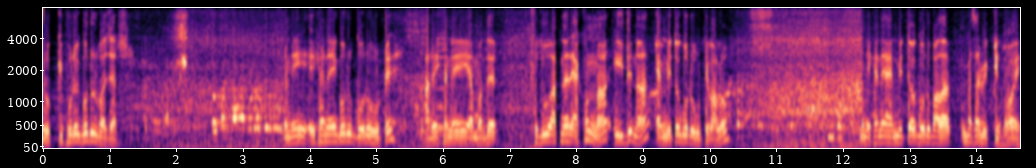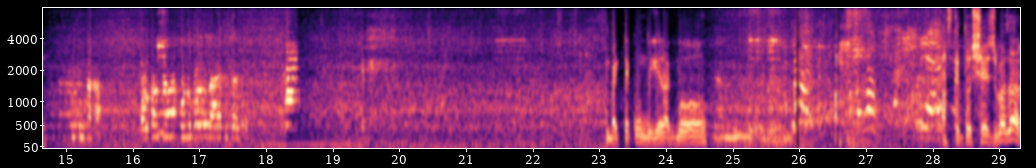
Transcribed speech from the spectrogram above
লক্ষ্মীপুরে গরুর বাজার মানে এখানে গরু গরু উঠে আর এখানে আমাদের শুধু আপনার এখন না ঈদে না এমনিতেও গরু উঠে ভালো মানে এখানে এমনিতেও গরু বাজার বেচা বিক্রি হয়। বাইকটা কোন দিকে রাখব? আজকে তো শেষ বাজার।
